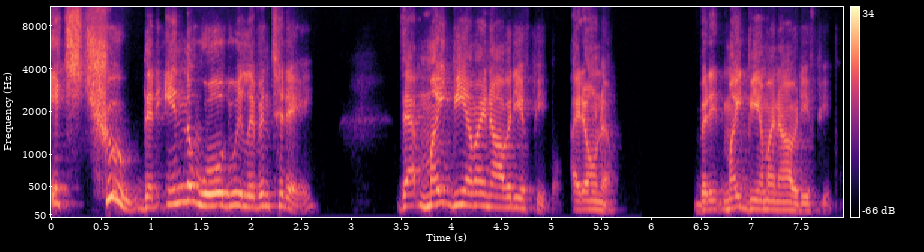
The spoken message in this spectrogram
It's true that in the world we live in today, that might be a minority of people. I don't know, but it might be a minority of people.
